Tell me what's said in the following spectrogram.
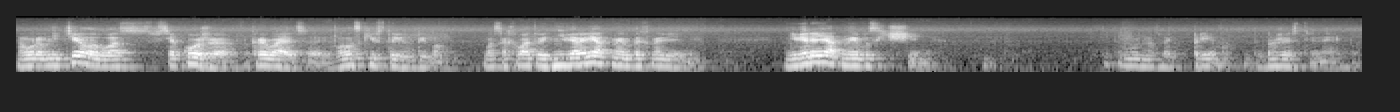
На уровне тела у вас вся кожа покрывается, волоски встают дыбом вас охватывает невероятное вдохновение, невероятное восхищение. Это можно назвать према, это божественная любовь.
